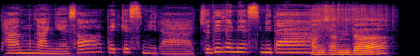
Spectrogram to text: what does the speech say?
다음 강의에서 뵙겠습니다. 주대쌤이었습니다. 감사합니다.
